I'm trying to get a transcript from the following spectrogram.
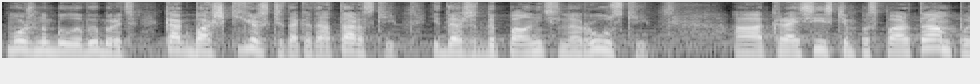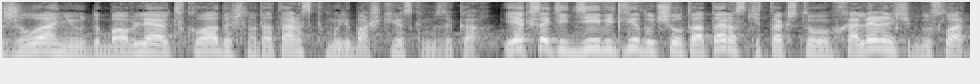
можно было выбрать как башкирский, так и татарский, и даже дополнительно русский, а к российским паспортам по желанию добавляют вкладыш на татарском или башкирском языках. Я, кстати, 9 лет учил татарский, так что халяльничек, Дуслар.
